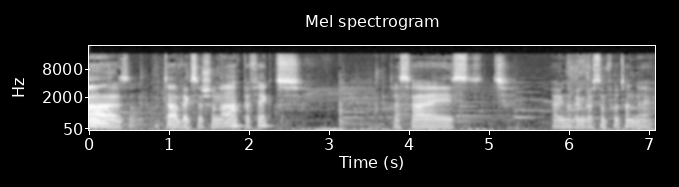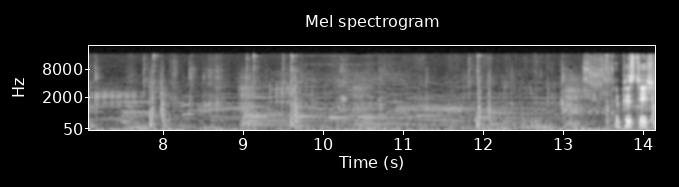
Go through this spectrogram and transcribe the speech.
Also, da wechselt schon nach. Perfekt. Das heißt... Habe ich noch irgendwas zum Futtern? Nee. Verpiss dich.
